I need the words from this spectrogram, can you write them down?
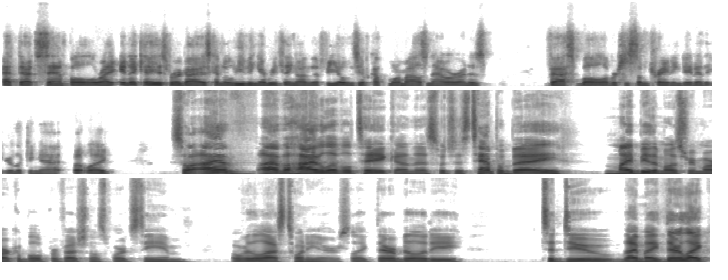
at that sample, right? In a case where a guy is kind of leaving everything on the field, you have a couple more miles an hour on his fastball versus some training data that you're looking at. But like, so I have I have a high level take on this, which is Tampa Bay might be the most remarkable professional sports team over the last 20 years. Like their ability to do like, like they're like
